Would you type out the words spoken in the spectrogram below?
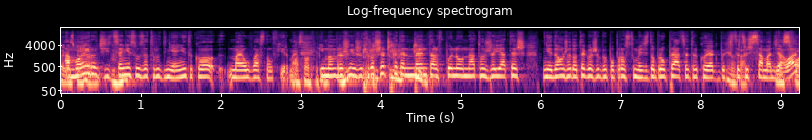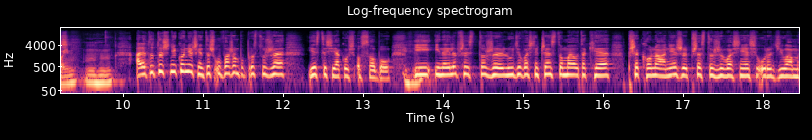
No A moi rodzice nie są zatrudnieni, tylko mają własną firmę. Własną firmę. I mam wrażenie, że troszeczkę ten mental wpłynął na to, że ja też nie dążę do tego, żeby po prostu mieć dobrą pracę, tylko jakby chcę tak, coś sama działać. Mhm. Ale to też niekoniecznie. Też uważam po prostu, że jesteś jakąś osobą. Mhm. I, I najlepsze jest to, że ludzie właśnie często mają takie przekonanie, że przez to, że właśnie ja się urodziłam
